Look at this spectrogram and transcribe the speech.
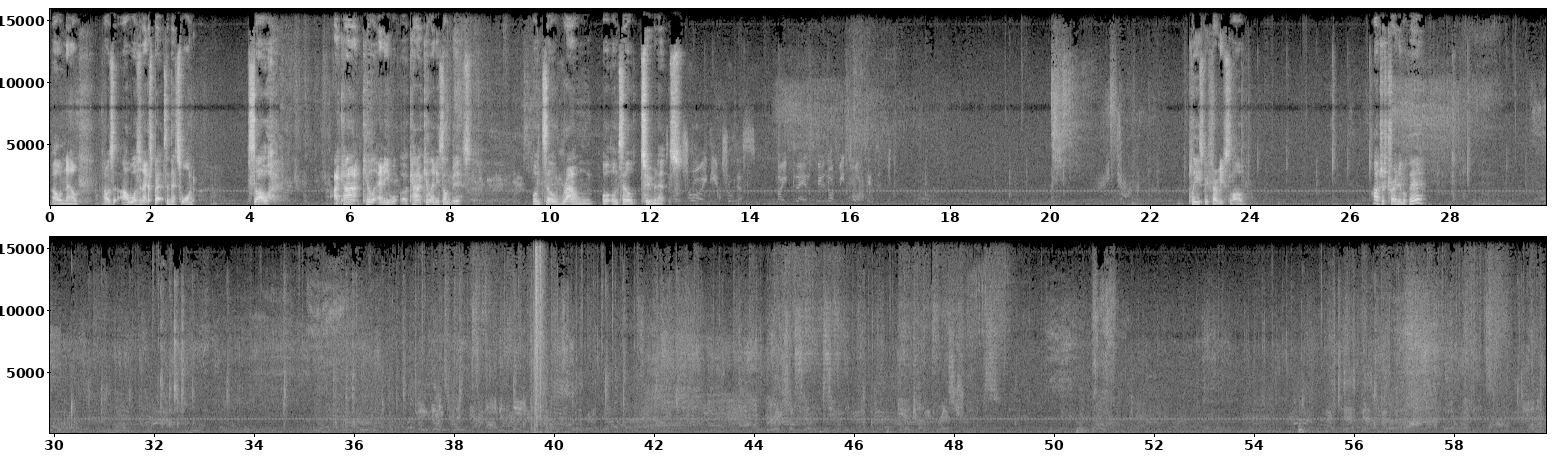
Oh no. I was I wasn't expecting this one. So I can't kill anyone. I can't kill any zombies until round or until two minutes. Please be very slow. I'll just train him up here.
